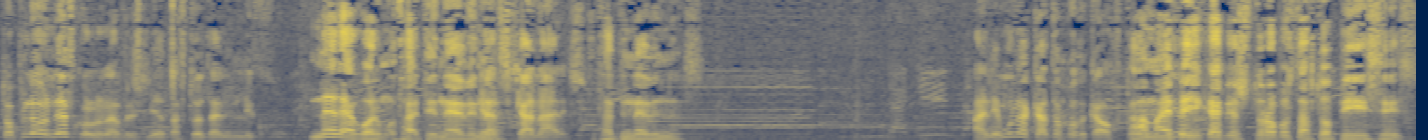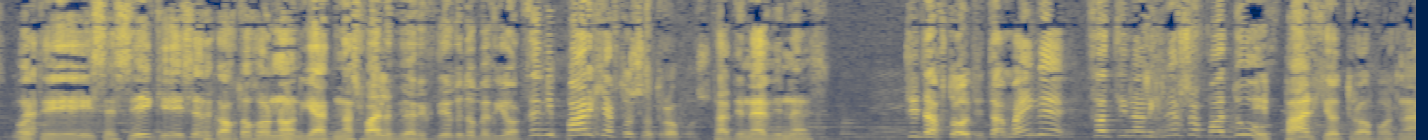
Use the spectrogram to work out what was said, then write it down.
Το πλέον εύκολο να βρεις μια ταυτότητα ανηλίκου. Ναι, ρε αγόρι μου, θα την έδινες. Για να τη σκανάρει. Θα την έδινες. Αν ήμουν κάτω από 18. Άμα τι υπήρχε έπρεπε. κάποιος τρόπος ταυτοποίησης Ναι. ότι είσαι εσύ και είσαι 18 χρονών για την ασφάλεια του διαδικτύου και των παιδιών. Δεν υπάρχει αυτός ο τρόπος. Θα την έδινες. Την ταυτότητα, μα είναι. Θα την ανοιχνεύσω παντού. Υπάρχει ο τρόπος να.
